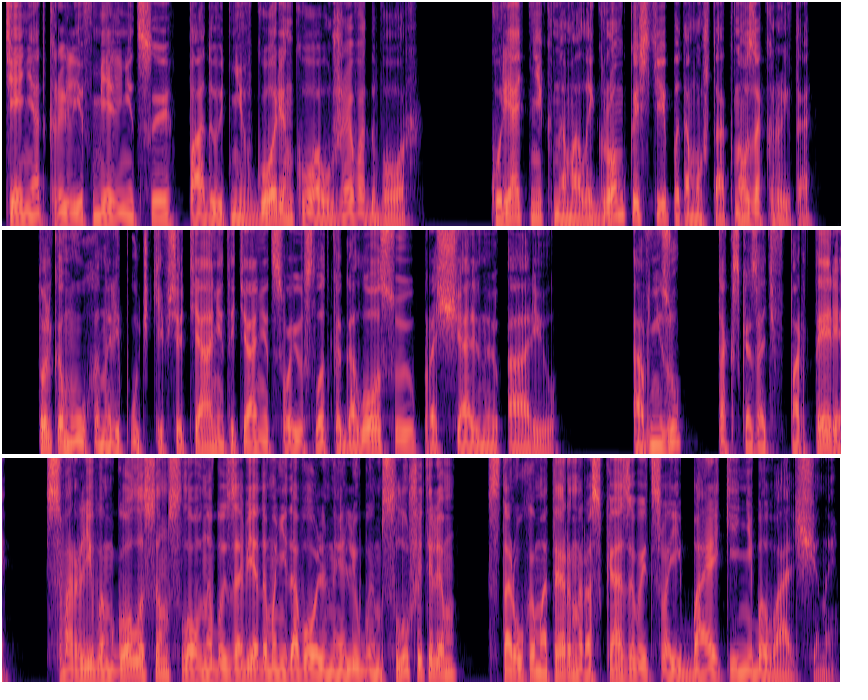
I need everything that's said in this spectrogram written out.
Тени от крыльев мельницы падают не в горенку, а уже во двор. Курятник на малой громкости, потому что окно закрыто. Только муха на липучке все тянет и тянет свою сладкоголосую прощальную арию. А внизу, так сказать, в портере, сварливым голосом, словно бы заведомо недовольная любым слушателем, старуха Матерн рассказывает свои байки-небывальщины.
